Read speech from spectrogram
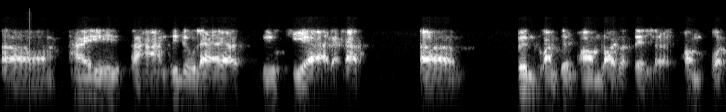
เอ่อให้ทหารที่ดูแลนิวเคลียร์นะครับเอ่อขึ้นความเตรียมพร้อมร้อยเปอร์เซ็นเลย พร้อมกด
